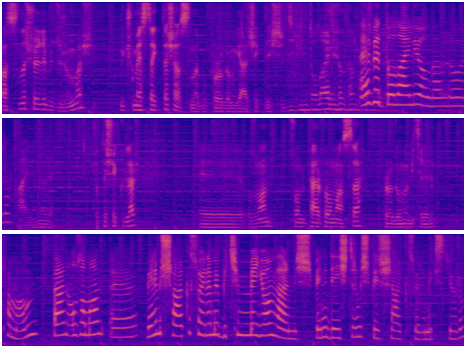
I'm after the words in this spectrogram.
aslında şöyle bir durum var. Üç meslektaş aslında bu programı gerçekleştirdik. Dolaylı yoldan. Evet dolaylı yoldan doğru. Aynen öyle. Çok teşekkürler. Eee, o zaman son bir performansla programı bitirelim. Tamam. Ben o zaman e, benim şarkı söyleme biçimime yön vermiş, beni değiştirmiş bir şarkı söylemek istiyorum.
